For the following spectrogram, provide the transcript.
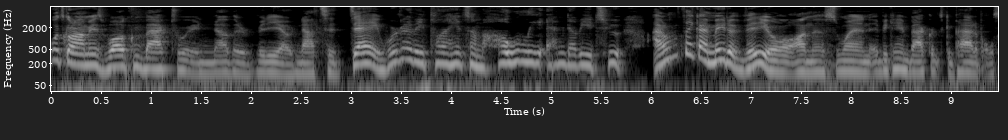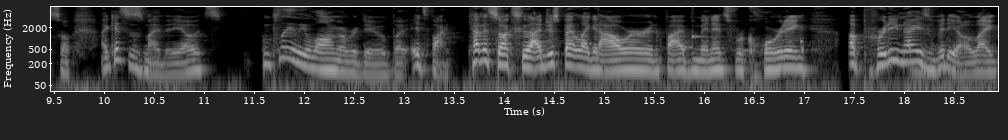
What's going on, mates? Welcome back to another video. Now, today, we're going to be playing some Holy MW2. I don't think I made a video on this when it became backwards compatible, so I guess this is my video. It's completely long overdue, but it's fine. Kind of sucks because I just spent like an hour and five minutes recording a pretty nice video. Like,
